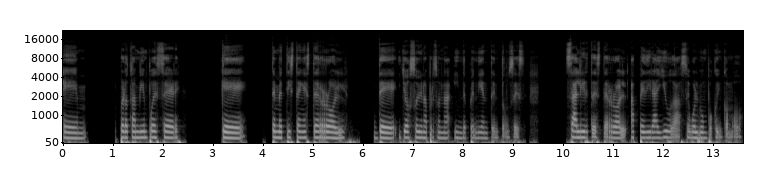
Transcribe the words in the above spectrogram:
Em, pero también puede ser que te metiste en este rol de yo soy una persona independiente, entonces salirte de este rol a pedir ayuda se vuelve un poco incómodo.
